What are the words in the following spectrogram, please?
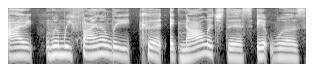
I when we finally could acknowledge this, it was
